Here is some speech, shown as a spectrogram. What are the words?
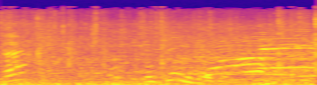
哎，不进去。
